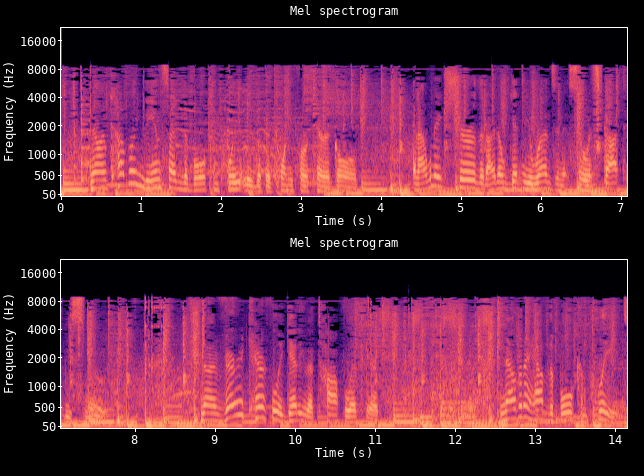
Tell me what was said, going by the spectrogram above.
Now I'm covering the inside of the bowl completely with the 24 karat gold, and I will make sure that I don't get any runs in it, so it's got to be smooth. Now I'm very carefully getting the top lip here. Now that I have the bowl complete,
